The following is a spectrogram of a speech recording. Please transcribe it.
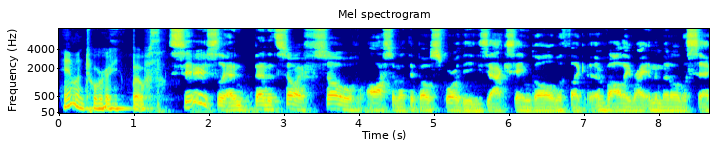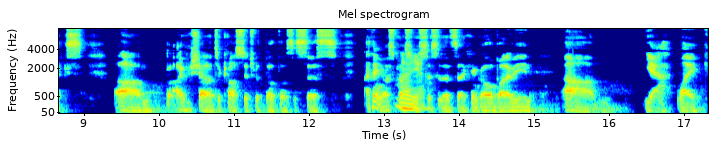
Him and Tori both. Seriously, and then it's so so awesome that they both scored the exact same goal with like a volley right in the middle of the six. Um, but I shout out to Kostic with both those assists. I think it was Kostic oh, yeah. assisted that second goal, but I mean, um, yeah, like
